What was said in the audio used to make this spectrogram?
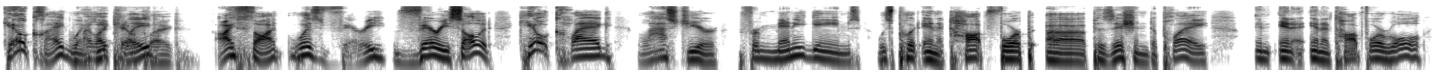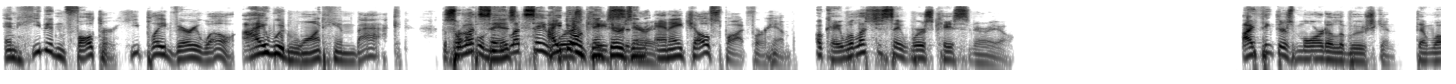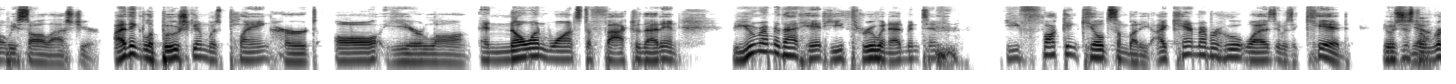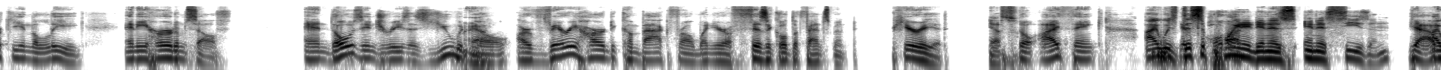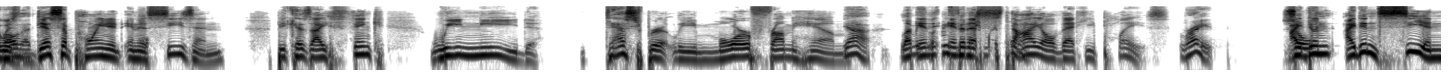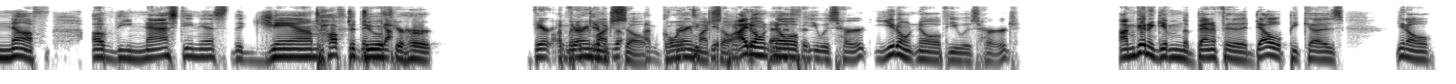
Kale Clague when I he like Kale played, Clague. I thought was very, very solid. Kale Clague last year for many games was put in a top four uh, position to play in, in, a- in a top four role, and he didn't falter. He played very well. I would want him back. The So problem let's say is, let's say I don't think there's scenario. an NHL spot for him. okay, well, let's just say worst case scenario. I think there's more to Lyubushkin than what we saw last year. I think Lyubushkin was playing hurt all year long, and no one wants to factor that in. You remember that hit he threw in Edmonton? he fucking killed somebody. I can't remember who it was. It was a kid. It was just a rookie in the league, and he hurt himself. And those injuries, as you would Yeah. know, are very hard to come back from when you're a physical defenseman. Period. Yes. So I think, I was on. disappointed in his in his season. yeah, I well, was that- disappointed in his oh. season because I think we need desperately more from him yeah. Let me, in, let me in the my point. style that he plays. Right. I didn't I didn't see enough of the nastiness, the jam, tough to do guy- if you're hurt. very very him much so. I'm going very to much so. I don't know if he was hurt. You don't know if he was hurt. I'm going to give him the benefit of the doubt because, you know,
